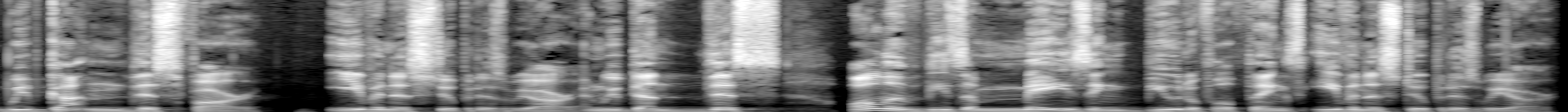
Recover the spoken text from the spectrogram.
we've gotten this far, even as stupid as we are, and we've done this, all of these amazing, beautiful things, even as stupid as we are.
